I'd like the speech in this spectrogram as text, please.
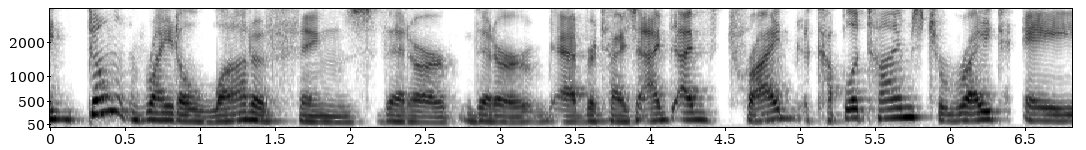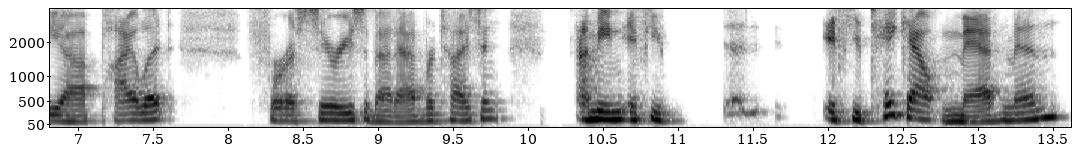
I don't write a lot of things that are that are advertising. I've, I've tried a couple of times to write a uh, pilot for a series about advertising. I mean, if you if you take out Mad Men,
